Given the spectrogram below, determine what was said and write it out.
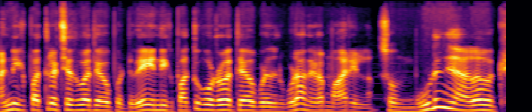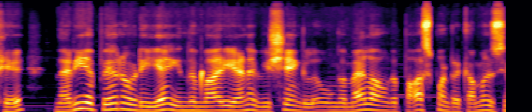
அன்றைக்கி பத்து லட்ச ரூபா தேவைப்பட்டது இன்றைக்கி பத்து கோடி ரூபா தேவைப்படுதுன்னு கூட அந்த இடம் மாறிடலாம். ஸோ முடிஞ்ச அளவுக்கு நிறைய பேருடைய இந்த மாதிரியான விஷயங்களோ உங்கள் மேலே அவங்க பாஸ் பண்ணுற கமெண்ட்ஸ்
